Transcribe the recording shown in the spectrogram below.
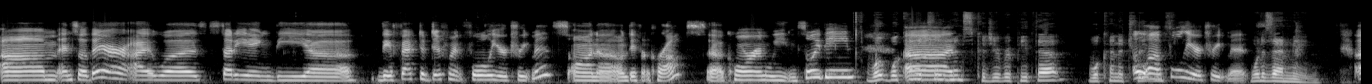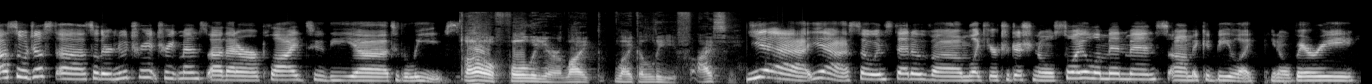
Um, and so there, I was studying the uh, the effect of different foliar treatments on uh, on different crops, uh, corn, wheat, and soybean. What what kind of Uh, treatments? Could you repeat that? What kind of treatments? Oh, uh, treatments? foliar treatment. what does that mean? Uh, so just uh, so they're nutrient treatments uh, that are applied to the uh, to the leaves. Oh, foliar, like like a leaf. I see. Yeah, yeah. So instead of um, like your traditional soil amendments, um, it could be like you know very,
